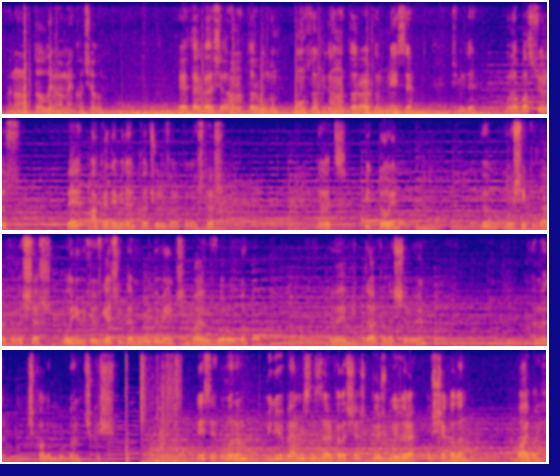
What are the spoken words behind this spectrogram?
Ben anahtarı alayım hemen kaçalım. Evet arkadaşlar anahtarı buldum. 10 saat bir de anahtarı aradım. Neyse. Şimdi buna basıyoruz. Ve akademiden kaçıyoruz arkadaşlar. Evet. Bitti oyun. Ve bu şekilde arkadaşlar. Oyunu bitiyoruz. Gerçekten bu video benim için bayağı zor oldu. Ve bitti arkadaşlar oyun. Hemen çıkalım buradan. Çıkış. Neyse umarım videoyu beğenmişsinizdir arkadaşlar. Görüşmek üzere. Hoşçakalın. Bay bay.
